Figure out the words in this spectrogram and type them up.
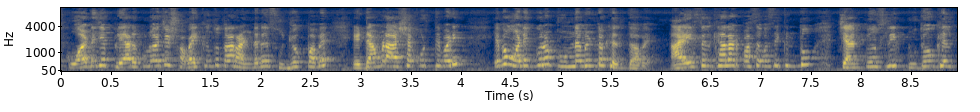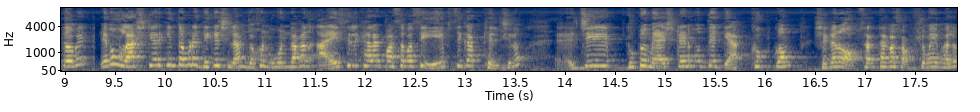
স্কোয়াডে যে প্লেয়ারগুলো আছে, সবাই কিন্তু তার আন্ডারে সুযোগ পাবে, এটা আমরা আশা করতে পারি, এবং অনেকগুলো টুর্নামেন্টও খেলতে হবে। আইএসএল খেলার পাশাপাশি কিন্তু চ্যাম্পিয়ন্স লিগ টুতেও খেলতে হবে, এবং লাস্ট ইয়ার কিন্তু আমরা দেখেছিলাম যখন মোহনবাগান আইএসএল খেলার পাশাপাশি এএফসি কাপ খেলছিল, যে দুটো ম্যাচের মধ্যে গ্যাপ খুব কম, সেখানে অপশান থাকা সবসময় ভালো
